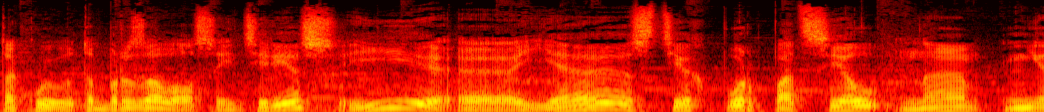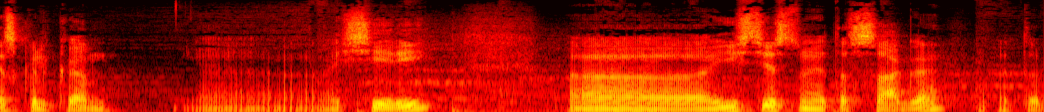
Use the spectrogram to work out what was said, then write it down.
такой вот образовался интерес, и э, я с тех пор подсел на несколько серий Э, естественно, это сага. Это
